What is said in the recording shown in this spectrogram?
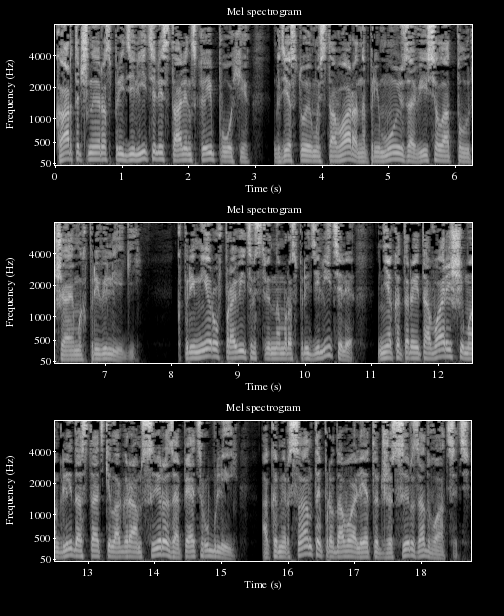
Карточные распределители сталинской эпохи, где стоимость товара напрямую зависела от получаемых привилегий. К примеру, в правительственном распределителе – Некоторые товарищи могли достать килограмм сыра за 5 рублей, а коммерсанты продавали этот же сыр за 20.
